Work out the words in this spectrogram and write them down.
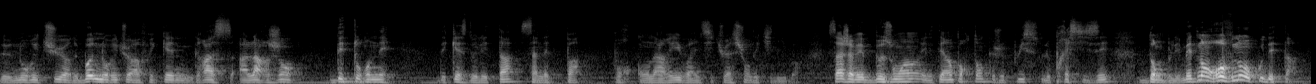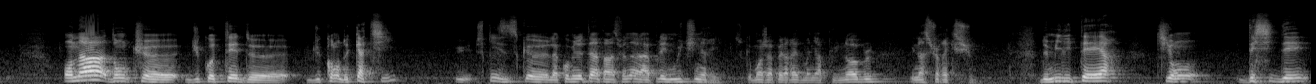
de nourriture, de bonne nourriture africaine, grâce à l'argent détourné des caisses de l'État, ça n'aide pas pour qu'on arrive à une situation d'équilibre. Ça, j'avais besoin, il était important que je puisse le préciser d'emblée. Maintenant, revenons au coup d'État. On a donc euh, du côté du camp de Kati, ce, que la communauté internationale a appelé une mutinerie, ce que moi j'appellerais de manière plus noble une insurrection. De militaires qui ont décidé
